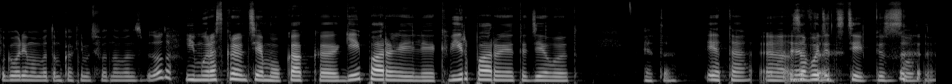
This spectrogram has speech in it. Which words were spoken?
Поговорим об этом как-нибудь в одном из эпизодов. И мы раскроем тему, как э, гей-пары или квир-пары это делают. Это. Это, э, это. заводит детей, безусловно.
